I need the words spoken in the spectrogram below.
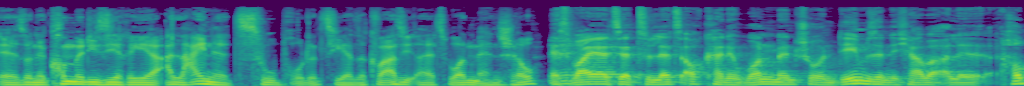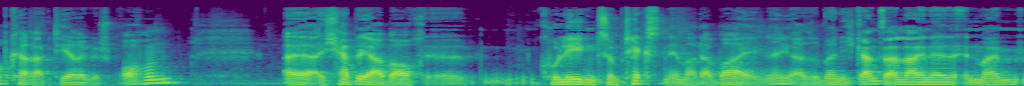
äh, so eine Comedy-Serie alleine zu produzieren, so quasi als One-Man-Show. Es war jetzt ja zuletzt auch keine One-Man-Show in dem Sinn. Ich habe alle Hauptcharaktere gesprochen. Äh, ich habe ja aber auch äh, Kollegen zum Texten immer dabei. Ne? Also wenn ich ganz alleine in meinem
